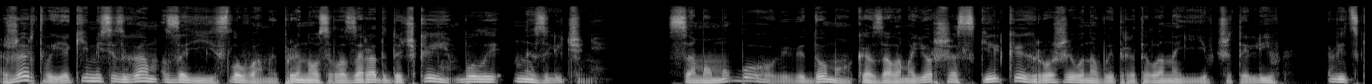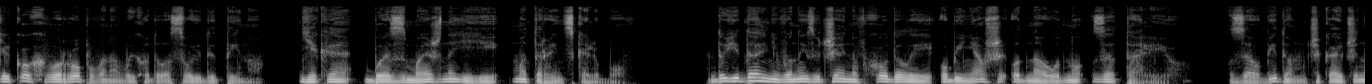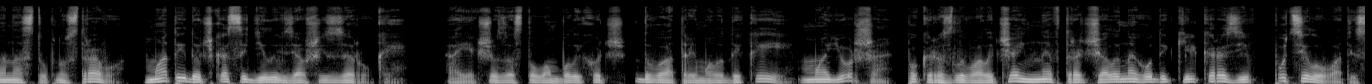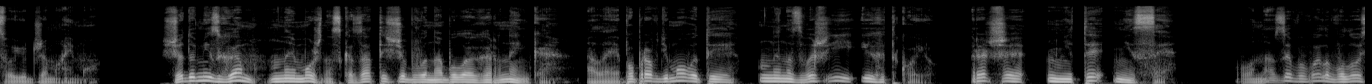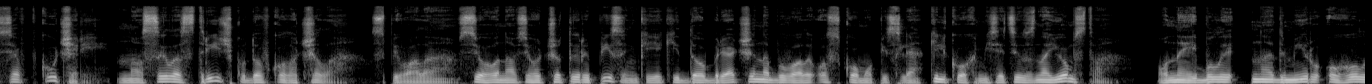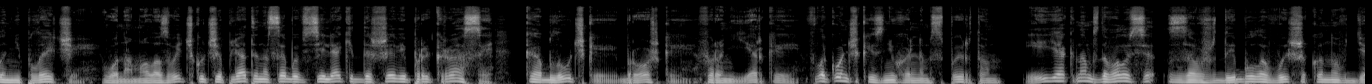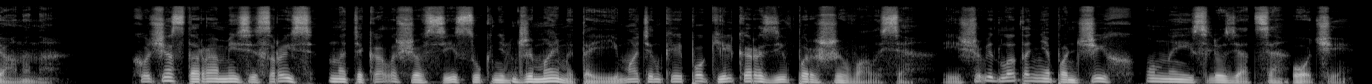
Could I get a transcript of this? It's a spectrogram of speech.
Жертви, які місіс Гам, за її словами, приносила заради дочки, були незлічені. Самому богові відомо, казала майорша, скільки грошей вона витратила на її вчителів, від скількох хвороб вона виходила свою дитину, яка безмежна її материнська любов. До їдальні вони, звичайно, входили, обійнявши одна одну за талію. За обідом, чекаючи на наступну страву, мати й дочка сиділи, взявшись за руки. А якщо за столом були хоч два-три молодики, майорша, поки розливали чай, не втрачали нагоди кілька разів поцілувати свою Джемайму. Щодо міс Гам, не можна сказати, щоб вона була гарненька, але, по правді мовити, не назвеш її і гидкою. Радше ні те, ні се. Вона завивала волосся в кучері, носила стрічку довкола чола співала всього навсього чотири пісеньки, які добряче набували оскому після кількох місяців знайомства. У неї були надміру оголені плечі, вона мала звичку чіпляти на себе всілякі дешеві прикраси, каблучки, брошки, фероньєрки, флакончики з нюхальним спиртом, і, як нам здавалося, завжди була вишикано вдянена. Хоча стара місіс Рись натякала, що всі сукні Джемайми та її матінки по кілька разів перешивалися, і що від латання панчіх у неї сльозяться очі.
